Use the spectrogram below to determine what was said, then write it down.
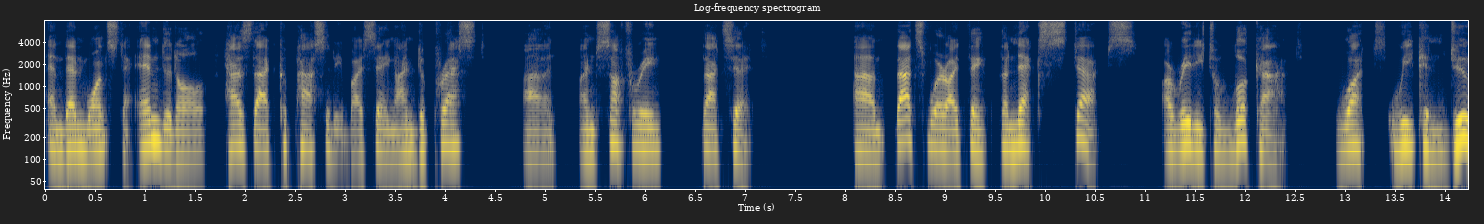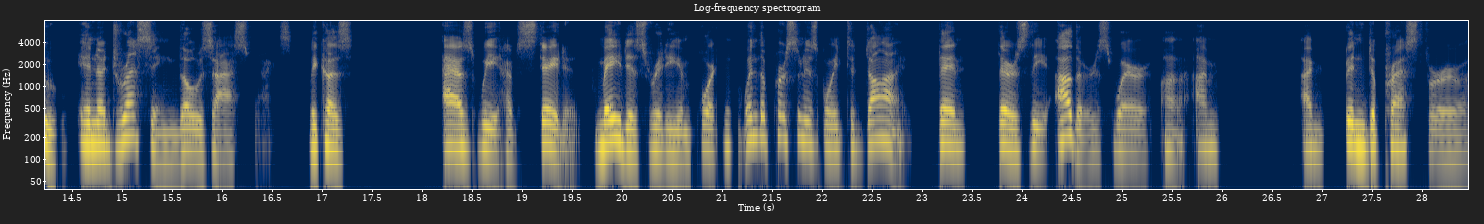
and then wants to end it all has that capacity by saying, I'm depressed, uh, I'm suffering, that's it. Um, that's where I think the next steps are really to look at what we can do in addressing those aspects. Because as we have stated, MAID is really important when the person is going to die. Then there's the others where uh, I'm, I've been depressed for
